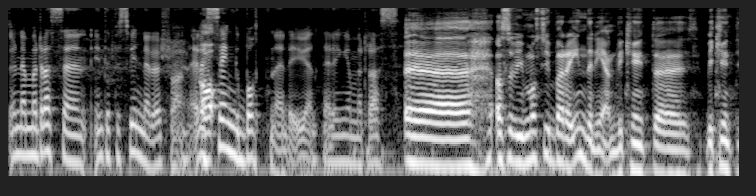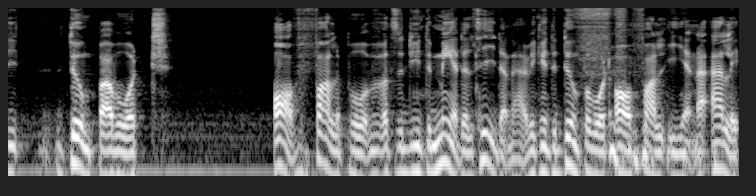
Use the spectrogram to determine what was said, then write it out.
när madrassen inte försvinner därifrån? Eller Ja. sängbottnen, det är ju egentligen ingen madrass. Eh, alltså vi måste ju bära in den igen, vi kan ju inte, vi kan ju inte dumpa vårt avfall på, alltså det är ju inte medeltiden det här, vi kan ju inte dumpa vårt avfall i en alley.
